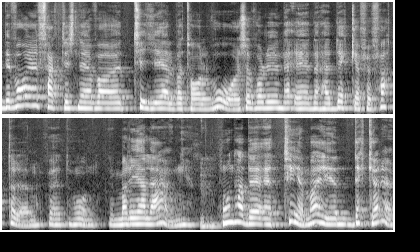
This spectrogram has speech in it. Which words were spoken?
det var faktiskt när jag var 10, 11, 12 år. Så var det den här, den här deckarförfattaren, vad hette hon? Maria Lang. Hon hade ett tema i en deckare.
